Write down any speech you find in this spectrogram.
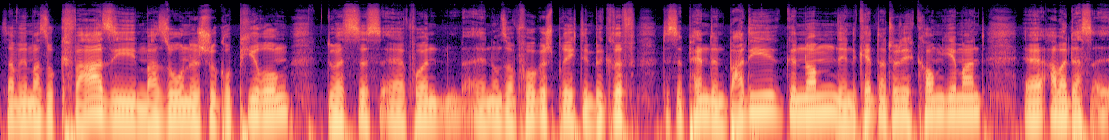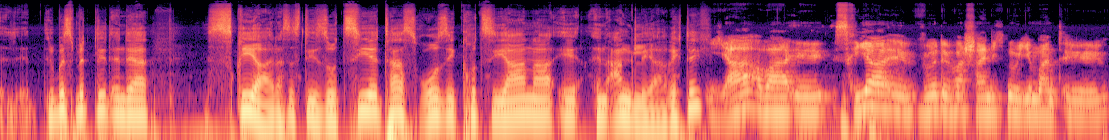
sagen wir mal so quasi masonische Gruppierungen, Du hast es äh, vorhin in unserem Vorgespräch den Begriff des Appendant Body genommen. Den kennt natürlich kaum jemand. Äh, aber das, äh, du bist Mitglied in der SRIA, das ist die Societas Rosicruciana in Anglia, richtig? Ja, aber äh, SRIA äh, würde wahrscheinlich nur jemand äh,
